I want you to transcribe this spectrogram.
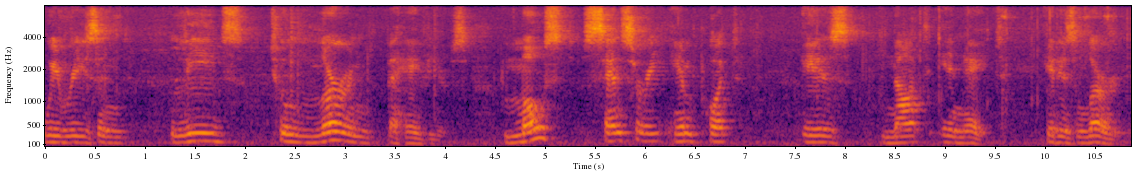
we reasoned, leads to learned behaviors. Most sensory input is not innate, it is learned.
